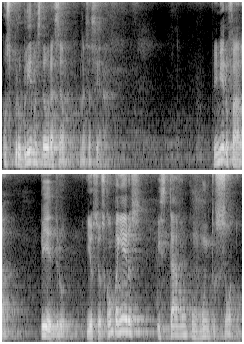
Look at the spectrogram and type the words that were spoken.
os problemas da oração nessa cena. Primeiro fala Pedro e os seus companheiros estavam com muito sono.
